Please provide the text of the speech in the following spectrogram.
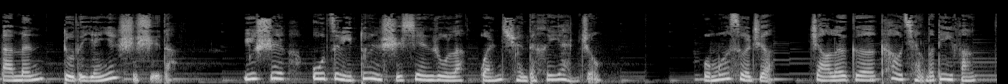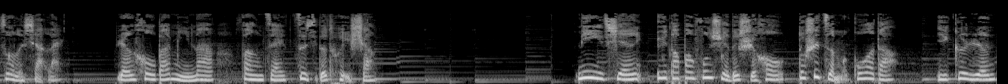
把门堵得严严实实的，于是屋子里顿时陷入了完全的黑暗中。我摸索着找了个靠墙的地方坐了下来，然后把米娜放在自己的腿上。你以前遇到暴风雪的时候都是怎么过的？一个人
